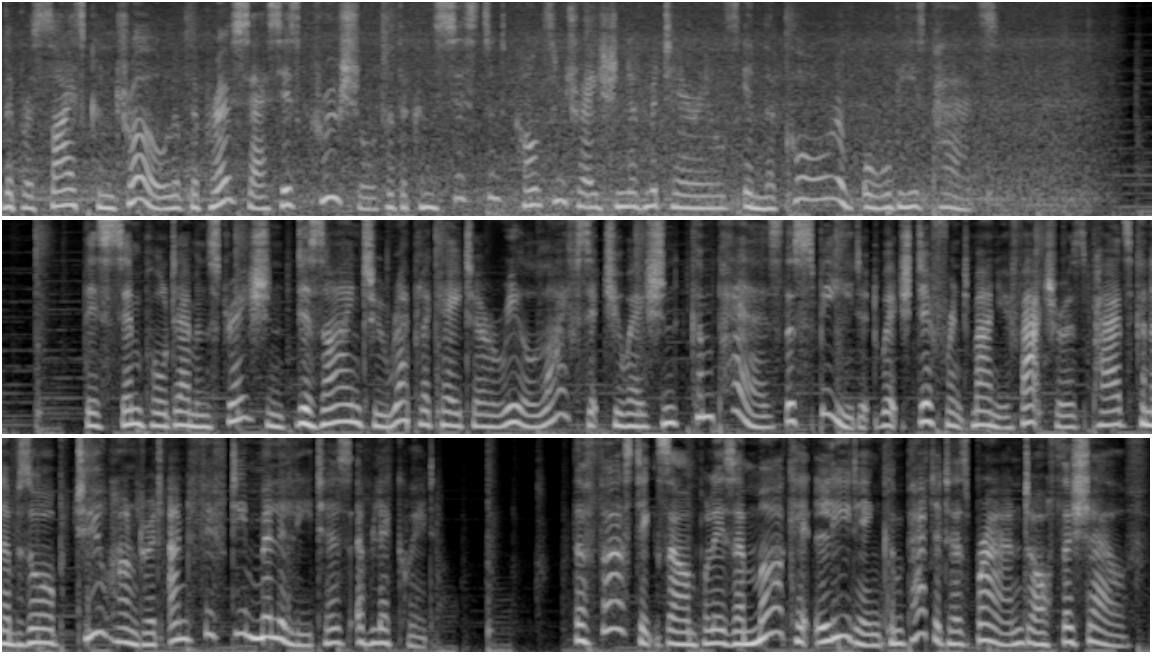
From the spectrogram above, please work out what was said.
The precise control of the process is crucial to the consistent concentration of materials in the core of all these pads. This simple demonstration, designed to replicate a real-life situation, compares the speed at which different manufacturers' pads can absorb 250 millilitres of liquid. The first example is a market-leading competitor's brand off the shelf.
